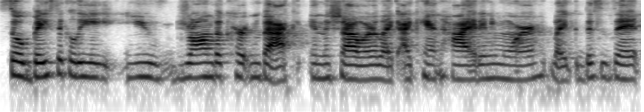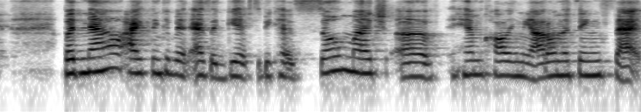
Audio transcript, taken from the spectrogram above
so basically, you've drawn the curtain back in the shower. Like, I can't hide anymore. Like, this is it. But now I think of it as a gift because so much of him calling me out on the things that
